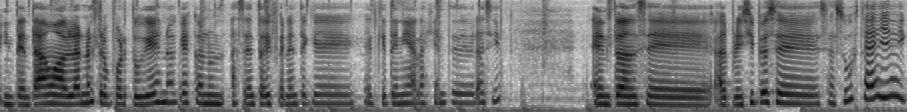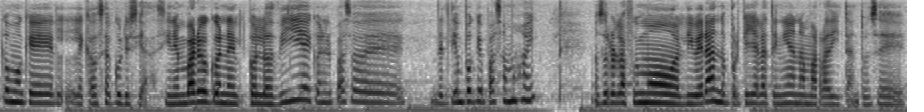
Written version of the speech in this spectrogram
intentábamos hablar nuestro portugués, ¿no? Que es con un acento diferente que el que tenía la gente de Brasil. Entonces, al principio se, asusta ella y como que le causa curiosidad. Sin embargo, con, el, con los días y con el paso de- del tiempo que pasamos ahí, nosotros la fuimos liberando porque ella la tenían amarradita. Entonces,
